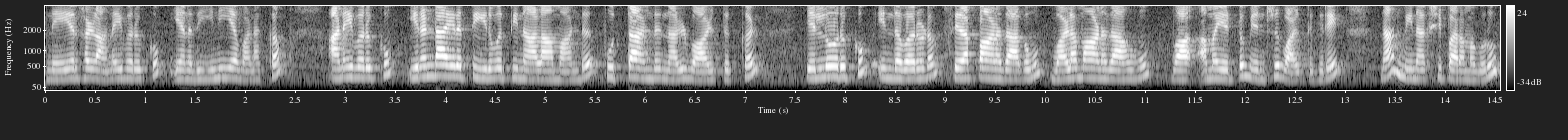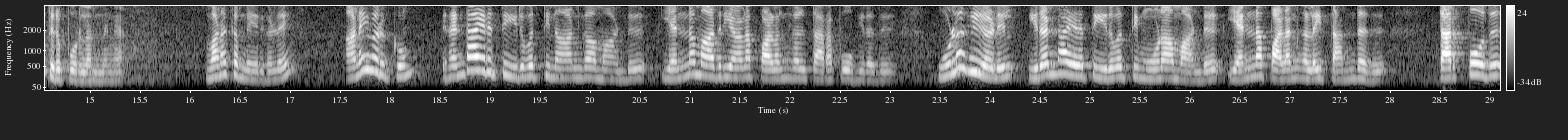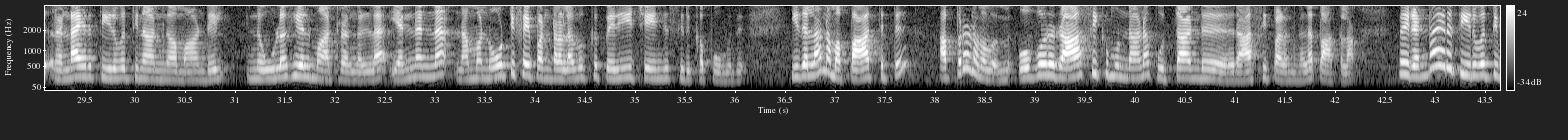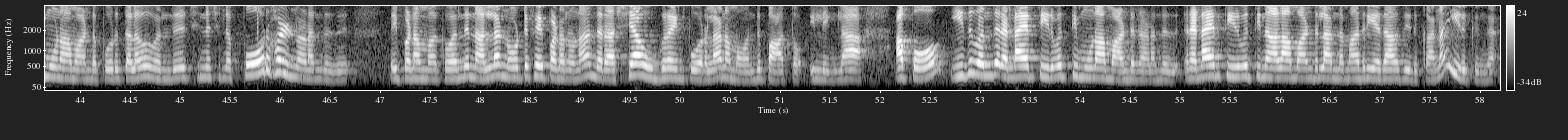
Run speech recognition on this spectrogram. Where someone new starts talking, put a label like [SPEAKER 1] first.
[SPEAKER 1] நேயர்கள் அனைவருக்கும் எனது இனிய வணக்கம். அனைவருக்கும் இரண்டாயிரத்தி இருபத்தி நாலாம் ஆண்டு புத்தாண்டு நல்வாழ்த்துக்கள். எல்லோருக்கும் இந்த வருடம் சிறப்பானதாகவும் வளமானதாகவும் வா அமையட்டும் என்று வாழ்த்துகிறேன். நான் மீனாட்சி பரமகுரு திருப்பூர்லேருந்துங்க. வணக்கம் நேர்களே அனைவருக்கும் ரெண்டாயிரத்தி இருபத்தி நான்காம் ஆண்டு என்ன மாதிரியான பலன்கள் தரப்போகிறது? உலகியலில் இரண்டாயிரத்தி இருபத்தி மூணாம் ஆண்டு என்ன பலன்களை தந்தது? தற்போது ரெண்டாயிரத்தி இருபத்தி நான்காம் ஆண்டில் இந்த உலகியல் மாற்றங்களில் என்னென்ன நம்ம நோட்டிஃபை பண்ணுற அளவுக்கு பெரிய சேஞ்சஸ் இருக்க போகுது? இதெல்லாம் நம்ம பார்த்துட்டு அப்புறம் நம்ம ஒவ்வொரு ராசிக்கும் உண்டான புத்தாண்டு ராசி பலன்களை பார்க்கலாம். இப்போ ரெண்டாயிரத்தி இருபத்தி மூணாம் ஆண்டை பொறுத்தளவு வந்து சின்ன சின்ன போர்கள் நடந்தது. இப்போ நமக்கு வந்து நல்லா நோட்டிஃபை பண்ணணும்னா இந்த ரஷ்யா உக்ரைன் போரெல்லாம் நம்ம வந்து பார்த்தோம் இல்லைங்களா? அப்போது இது வந்து ரெண்டாயிரத்தி இருபத்தி மூணாம் ஆண்டு நடந்தது. ரெண்டாயிரத்தி இருபத்தி நாலாம் ஆண்டில் அந்த மாதிரி ஏதாவது இருக்கானா? இருக்குங்க.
